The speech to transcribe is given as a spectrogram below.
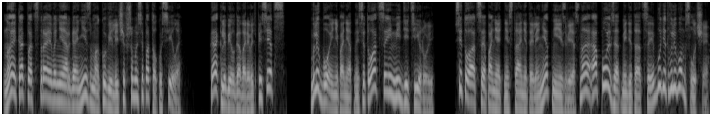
но и как подстраивание организма к увеличившемуся потоку силы. Как любил говаривать писец, в любой непонятной ситуации медитируй. Ситуация понять не станет или нет, неизвестно, а польза от медитации будет в любом случае.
